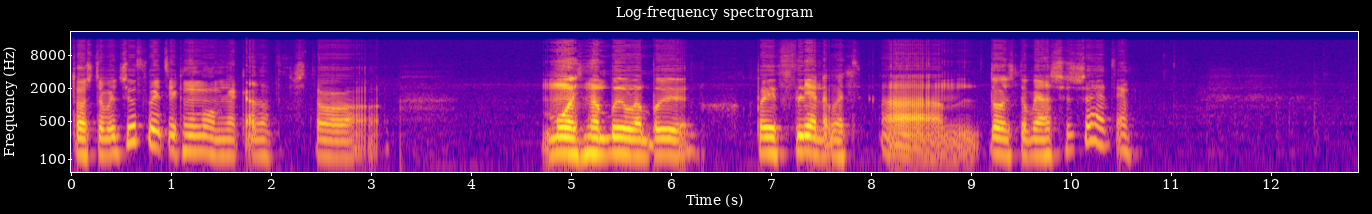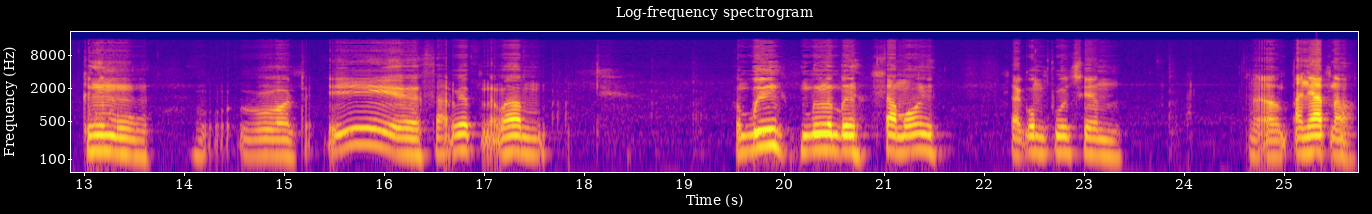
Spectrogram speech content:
то, что вы чувствуете к нему, мне кажется, что можно было бы поисследовать э, то, что вы ощущаете к нему, вот, и, соответственно, вам бы, было бы самой в таком случае э, понятно,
